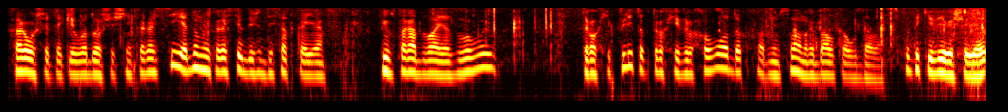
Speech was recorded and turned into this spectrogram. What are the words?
Хороші такі ладошечні карасі. Я думаю, карасів десь десятка я півтора-два я зловив. Трохи пліток, трохи верховодок. Одним словом, рибалка вдалась. Все-таки вирішив я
